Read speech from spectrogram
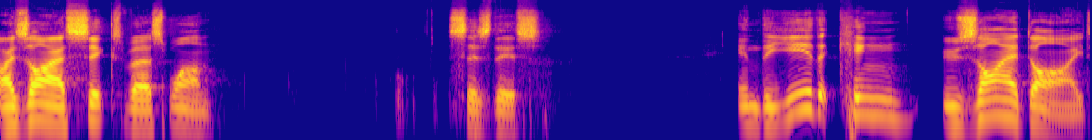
Isaiah 6, verse 1 says this In the year that King Uzziah died,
